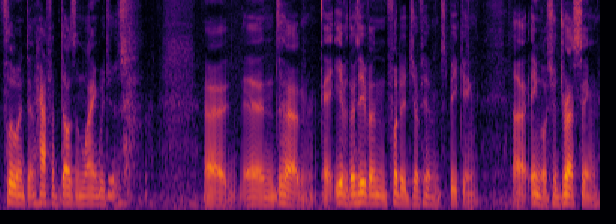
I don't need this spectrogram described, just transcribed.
fluent in half a dozen languages. uh, and um, there's even footage of him speaking uh, English, addressing,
